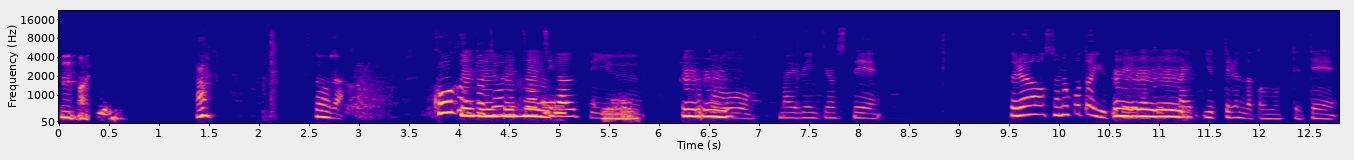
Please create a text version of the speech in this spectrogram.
うん、あ、いいよ。そうだ。興奮と情熱は違うっていうこ。とを前勉強して、それを、そのことを言ってるだけ、うん言ってるんだと思ってて、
